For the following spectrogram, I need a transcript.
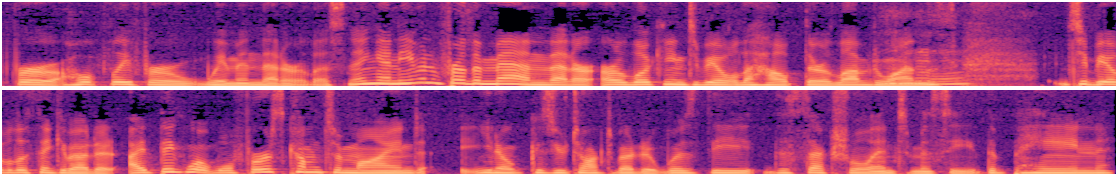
for hopefully for women that are listening and even for the men that are, are looking to be able to help their loved ones mm-hmm. to be able to think about it. I think what will first come to mind, you know, because you talked about it was the the sexual intimacy, the pain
